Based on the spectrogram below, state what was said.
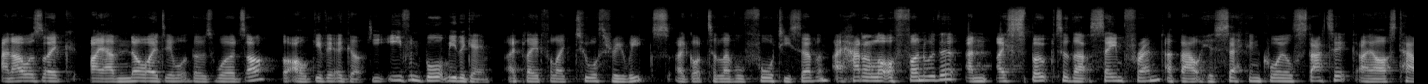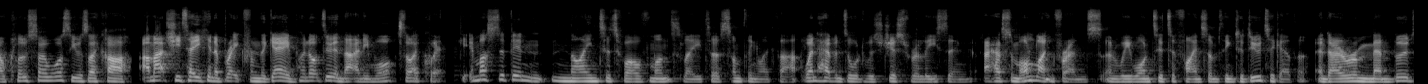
And I was like, I have no idea what those words are, but I'll give it a go. He even bought me the game. I played for like two or three weeks. I got to level 47. I had a lot of fun with it, and I spoke to that same friend about his second coil static. I asked how close I was. He was like, Ah, I'm actually taking a break from the game. We're not doing that anymore. So I quit. It must have been nine to 12 months later, something like that. When Heavensward was just releasing, I had some online friends and we wanted to find something to do together. And I remembered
